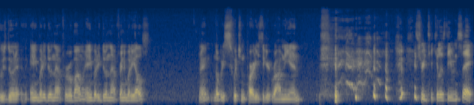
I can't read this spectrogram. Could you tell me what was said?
Who's doing it? Anybody doing that for Obama? Anybody doing that for anybody else? Right? Nobody's switching parties to get Romney in. it's ridiculous to even say.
